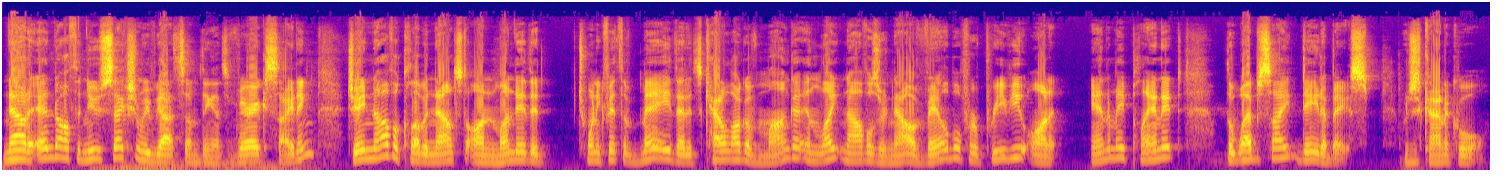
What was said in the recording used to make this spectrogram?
Now, to end off the news section, we've got something that's very exciting. J Novel Club announced on Monday, the 25th of May, that its catalog of manga and light novels are now available for preview on Anime Planet, the website database, which is kind of cool.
